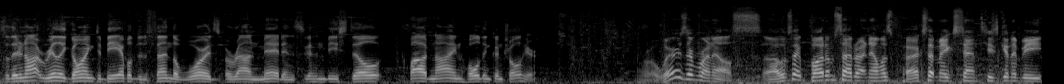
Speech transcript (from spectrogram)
So they're not really going to be able to defend the wards around mid, and it's going to be still Cloud9 holding control here. Where is everyone else? Uh, looks like bottom side right now was Perkz. That makes sense. He's going to be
